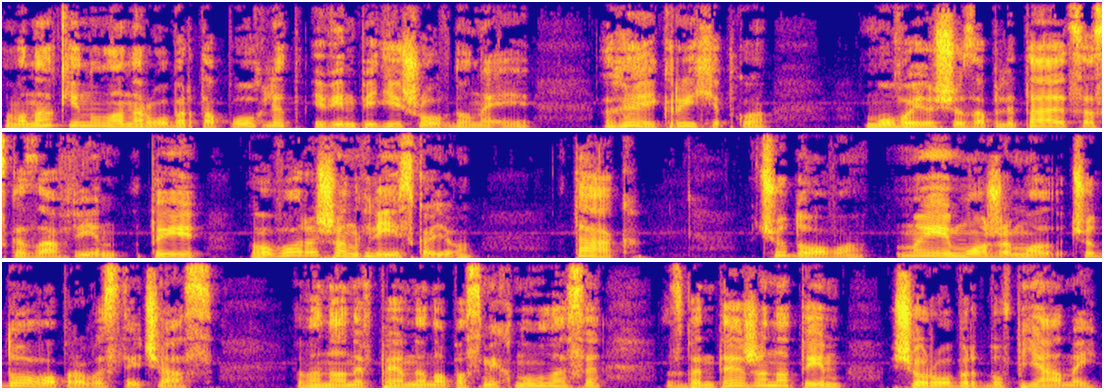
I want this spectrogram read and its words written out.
Вона кинула на Роберта погляд, і він підійшов до неї. Гей, крихітко, мовою, що заплітається, сказав він. Ти говориш англійською? Так, чудово. Ми можемо чудово провести час. Вона невпевнено посміхнулася, збентежена тим, що Роберт був п'яний.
